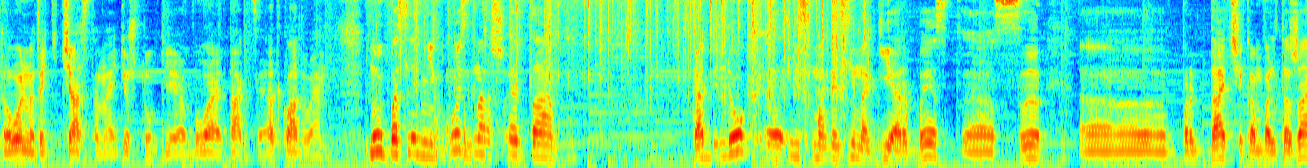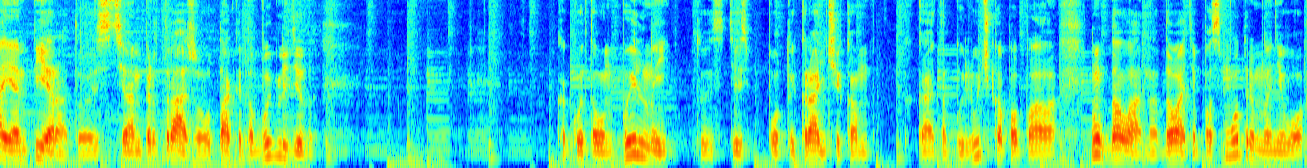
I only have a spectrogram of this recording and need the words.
довольно-таки часто на эти штуки, бывают акции. Откладываем. Ну и последний гость наш это кабелек э, из магазина GearBest э, с э, датчиком вольтажа и ампера, то есть ампертража. Вот так это выглядит. Какой-то он пыльный, то есть здесь под экранчиком какая-то пылючка попала. Ну да ладно, давайте посмотрим на него.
